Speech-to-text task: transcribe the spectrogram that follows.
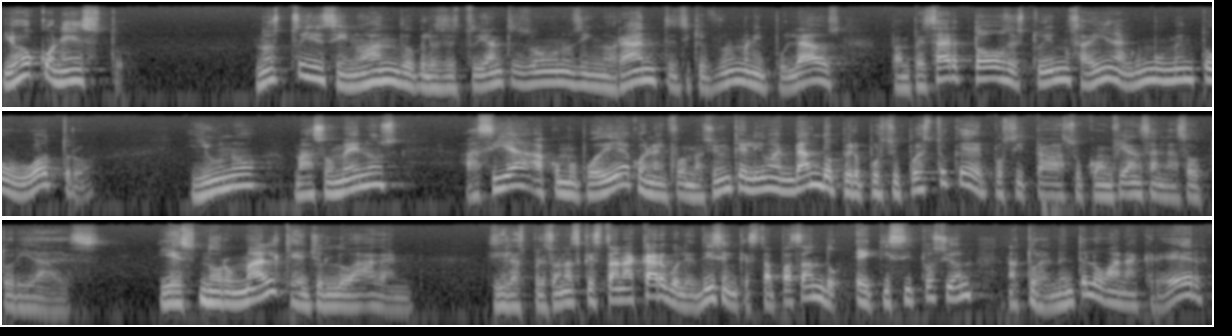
Y ojo con esto, no estoy insinuando que los estudiantes son unos ignorantes y que fueron manipulados. Para empezar, todos estuvimos ahí en algún momento u otro. Y uno más o menos hacía a como podía con la información que le iban dando, pero por supuesto que depositaba su confianza en las autoridades. Y es normal que ellos lo hagan. Si las personas que están a cargo les dicen que está pasando X situación, naturalmente lo van a creer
